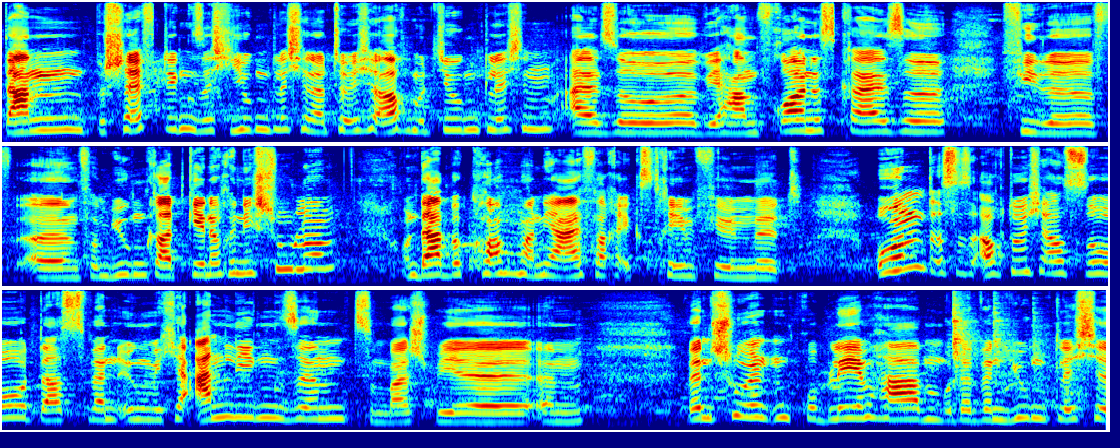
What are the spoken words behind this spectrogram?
dann beschäftigen sich Jugendliche natürlich auch mit Jugendlichen. Also wir haben Freundeskreise, viele äh, vom Jugendrat gehen auch in die Schule und da bekommt man ja einfach extrem viel mit. Und es ist auch durchaus so, dass wenn irgendwelche Anliegen sind, zum Beispiel ähm, wenn Schulen ein Problem haben oder wenn Jugendliche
